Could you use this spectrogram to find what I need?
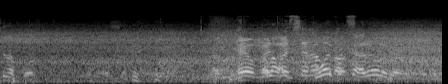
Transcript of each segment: ser na próxima. É, mas vai ser na Vai pra próxima. caramba, cara.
